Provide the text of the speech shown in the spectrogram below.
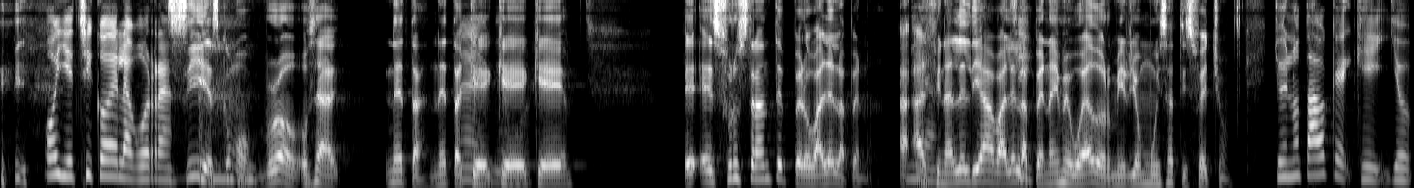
Oye, chico de la gorra. sí, es como, bro, o sea, neta, neta, Ay, que, que, que e- es frustrante, pero vale la pena. A- Al final del día vale Sí. la pena y me voy a dormir yo muy satisfecho. Yo he notado que, que yo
